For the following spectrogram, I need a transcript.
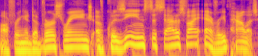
offering a diverse range of cuisines to satisfy every palate.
